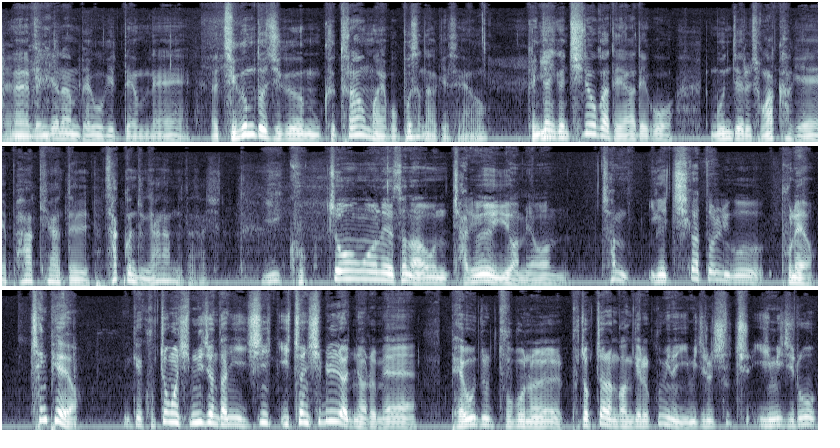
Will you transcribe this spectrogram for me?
예. 네, 맹견한 배우기 때문에 지금도 지금 그 트라우마에 못 벗어나 계세요. 굉장히 이건 치료가 돼야 되고 문제를 정확하게 파악해야 될 사건 중에 하나입니다, 사실은. 이 국정원에서 나온 자료에 의하면 참 이게 치가 떨리고 분해요. 창피해요. 이게 국정원 심리전단이 2011년 여름에 배우들 두 분을 부적절한 관계를 꾸미는 이미지를 실추 이미지로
